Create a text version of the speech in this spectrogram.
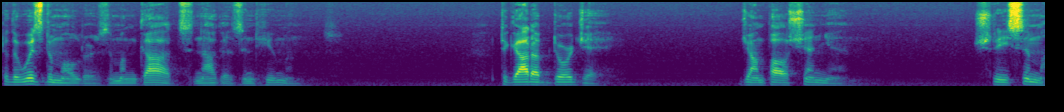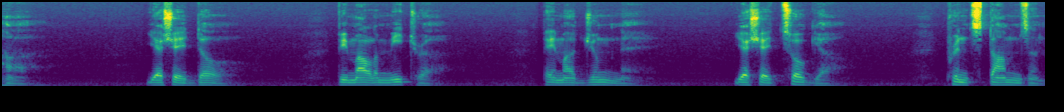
to the wisdom holders among gods, nagas, and humans, to Garab Dorje, Jampal Shenyan, Sri Simha, Yeshe Do, Vimalamitra, Pema Jungne, Yeshe Tsogyal, Prince Damdzin,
